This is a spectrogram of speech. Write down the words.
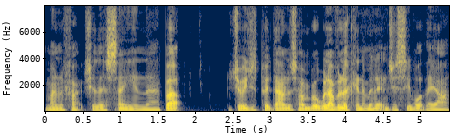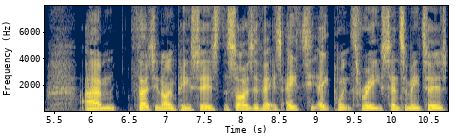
manufacturer they're saying there, but should we just put down as Humbrol? We'll have a look in a minute and just see what they are. Um, 39 pieces. The size of it is 88.3 centimetres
